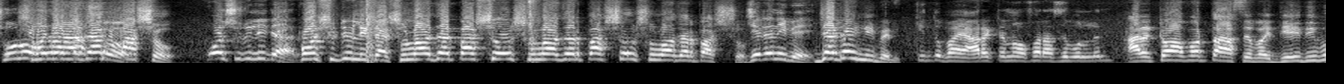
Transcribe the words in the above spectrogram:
ষোলো হাজার 16,500 পাঁচশো। পঁয়ষট্টি লিটার? পঁয়ষট্টি লিটার ষোলো হাজার পাঁচশো ষোলো হাজার পাঁচশো ষোলো হাজার পাঁচশো। যেটা নিবে? যেটাই নিবেন। কিন্তু ভাই আরেকটা অফার আছে বললেন? আরেকটা অফার তো আছে ভাই দিয়ে দিব।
